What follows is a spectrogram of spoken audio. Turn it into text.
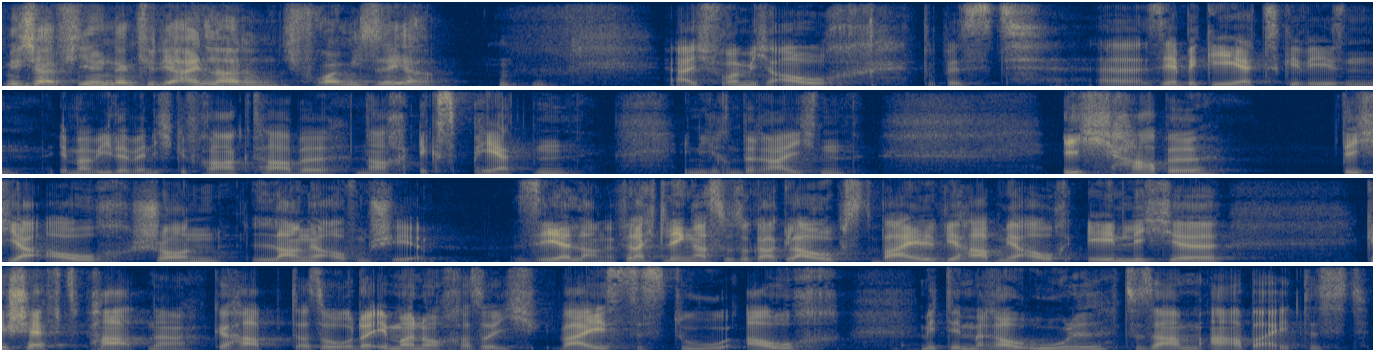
Michael, vielen Dank für die Einladung. Ich freue mich sehr. Ja, ich freue mich auch. Du bist äh, sehr begehrt gewesen, immer wieder, wenn ich gefragt habe nach Experten in ihren Bereichen. Ich habe dich ja auch schon lange auf dem Schirm. Sehr lange. Vielleicht länger, als du sogar glaubst, weil wir haben ja auch ähnliche Geschäftspartner gehabt, also oder immer noch. Also ich weiß, dass du auch mit dem Raoul zusammenarbeitest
